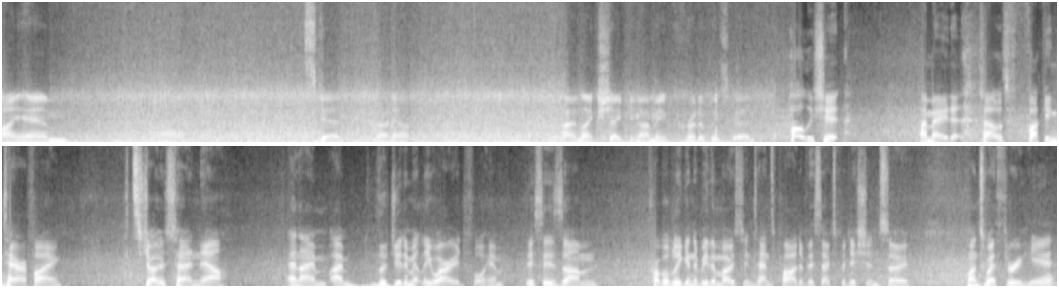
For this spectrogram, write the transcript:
I am scared right now. I'm like shaking. I'm incredibly scared. Holy shit. I made it. That was fucking terrifying. It's Joe's turn now. And I'm I'm legitimately worried for him. This is um probably gonna be the most intense part of this expedition. So once we're through here,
